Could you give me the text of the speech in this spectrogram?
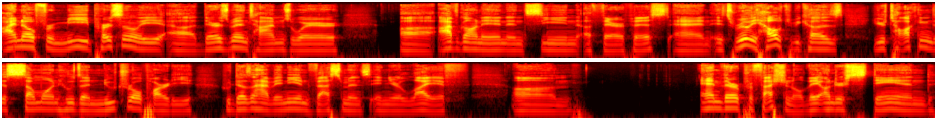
I know for me personally, uh, there's been times where uh, I've gone in and seen a therapist, and it's really helped because you're talking to someone who's a neutral party who doesn't have any investments in your life. Um, and they're professional, they understand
